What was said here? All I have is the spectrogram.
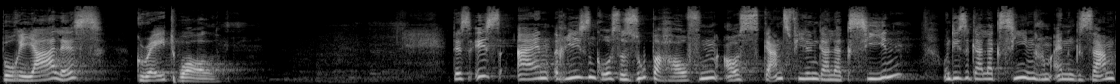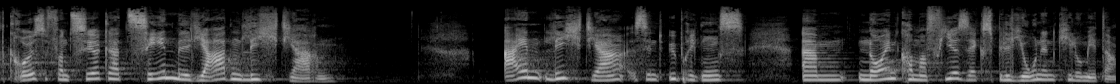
Borealis Great Wall. Das ist ein riesengroßer Superhaufen aus ganz vielen Galaxien. Und diese Galaxien haben eine Gesamtgröße von circa 10 Milliarden Lichtjahren. Ein Lichtjahr sind übrigens ähm, 9,46 Billionen Kilometer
